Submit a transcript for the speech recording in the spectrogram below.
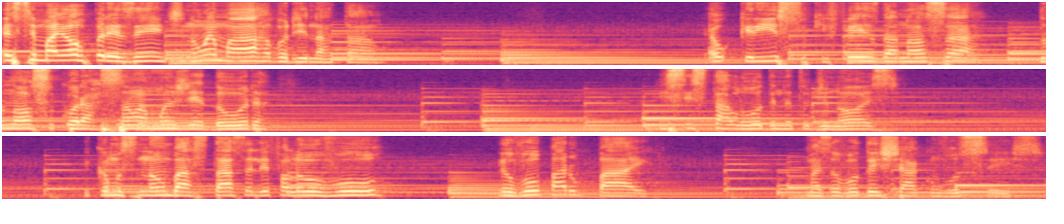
Esse maior presente não é uma árvore de Natal. É o Cristo que fez da nossa, do nosso coração a manjedoura. E se instalou dentro de nós. E como se não bastasse, ele falou, eu vou, eu vou para o Pai, mas eu vou deixar com vocês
